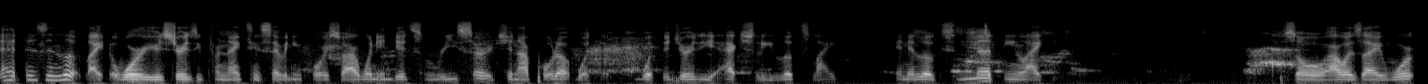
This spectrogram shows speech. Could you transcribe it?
that doesn't look like the Warriors jersey from 1974 so I went and did some research and I pulled up what the what the jersey actually looks like and it looks nothing like it so I was like, where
